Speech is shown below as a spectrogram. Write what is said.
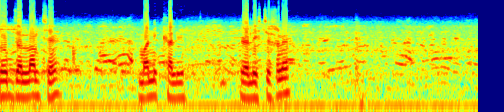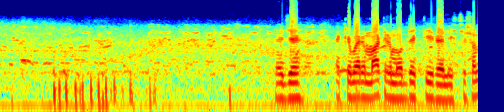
লোকজন নামছে মানিকখালী রেল স্টেশনে। এই যে একেবারে মাঠের মধ্যে একটি রেল স্টেশন।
